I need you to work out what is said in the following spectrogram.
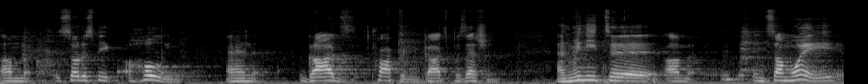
um, so to speak, holy and God's property, God's possession. And we need to, um, in some way,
